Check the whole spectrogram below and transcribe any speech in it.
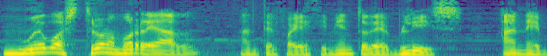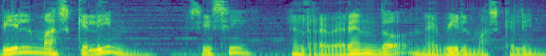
nuevo astrónomo real ante el fallecimiento de Bliss a Neville Maskelyne. Sí, sí, el reverendo Neville Maskelyne,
